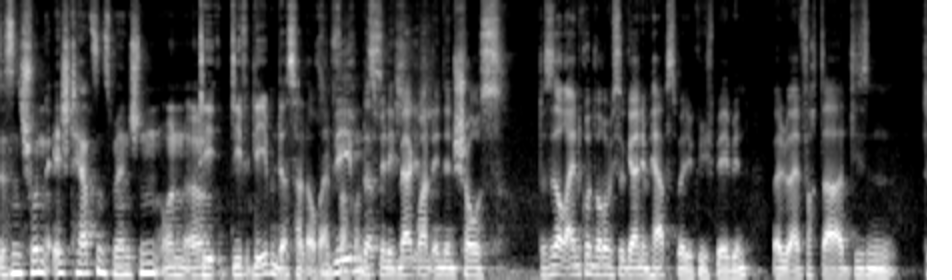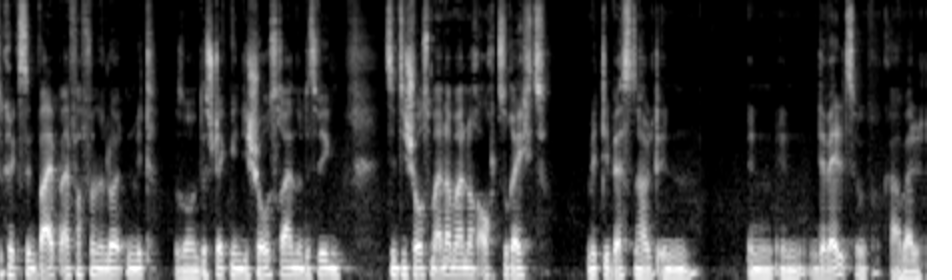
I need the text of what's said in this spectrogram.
das sind schon echt Herzensmenschen und äh, Die, die leben das halt auch einfach. Und das, finde ich, merkt man in den Shows. Das ist auch ein Grund, warum ich so gerne im Herbst bei The Grief Bay bin. Weil du einfach da diesen, du kriegst den Vibe einfach von den Leuten mit. So, und das stecken in die Shows rein und deswegen sind die Shows meiner Meinung nach auch zu Recht mit die besten halt in, in, in, in der Welt sogar, weil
